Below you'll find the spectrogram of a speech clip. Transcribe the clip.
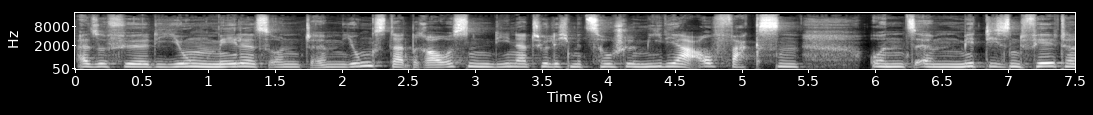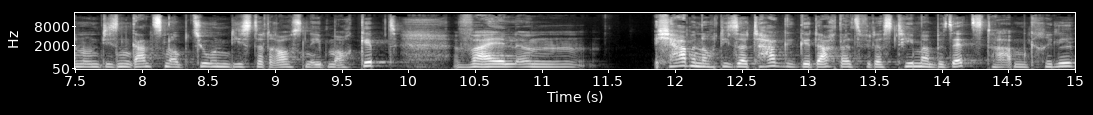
also für die jungen Mädels und ähm, Jungs da draußen, die natürlich mit Social Media aufwachsen und ähm, mit diesen Filtern und diesen ganzen Optionen, die es da draußen eben auch gibt, weil ähm, ich habe noch dieser Tage gedacht, als wir das Thema besetzt haben, Kriddel,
